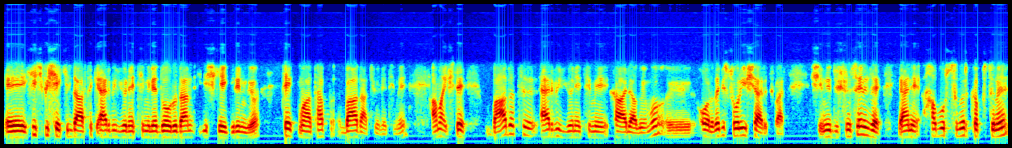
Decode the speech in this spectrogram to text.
Ee, hiçbir şekilde artık Erbil yönetimiyle doğrudan ilişkiye girilmiyor. Tek muhatap Bağdat yönetimi. Ama işte Bağdat'ı Erbil yönetimi kale alıyor mu? Ee, orada bir soru işareti var. Şimdi düşünsenize yani Habur sınır kapısını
